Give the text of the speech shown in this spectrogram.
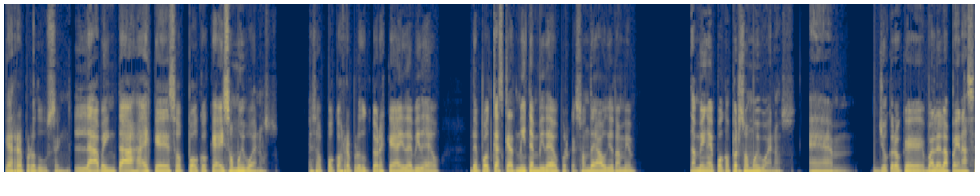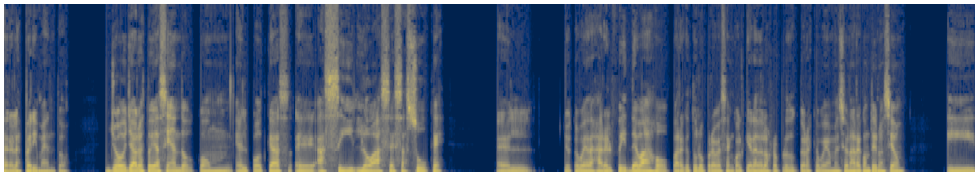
que reproducen. La ventaja es que esos pocos que hay son muy buenos. Esos pocos reproductores que hay de video, de podcast que admiten video, porque son de audio también, también hay pocos, pero son muy buenos. Em, yo creo que vale la pena hacer el experimento. Yo ya lo estoy haciendo con el podcast eh, Así lo hace Sasuke. El, yo te voy a dejar el feed debajo para que tú lo pruebes en cualquiera de los reproductores que voy a mencionar a continuación y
